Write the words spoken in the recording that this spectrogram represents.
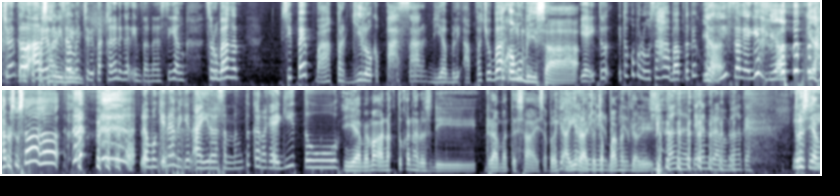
cuman kalau Arya tuh bisa menceritakannya dengan intonasi yang seru banget si Pepa pergi lo ke pasar dia beli apa coba Itu kamu Gini-gini. bisa. ya itu itu aku perlu usaha bab tapi aku Ya. bisa kayak gitu Ya, ya harus usaha. nah mungkin yang bikin Aira seneng tuh karena kayak gitu Iya, memang anak tuh kan harus di dramatize. Apalagi Iya, Aira bener, cocok bener, banget bener. kali. Cocok banget ya kan drama banget ya. Iya Terus yang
